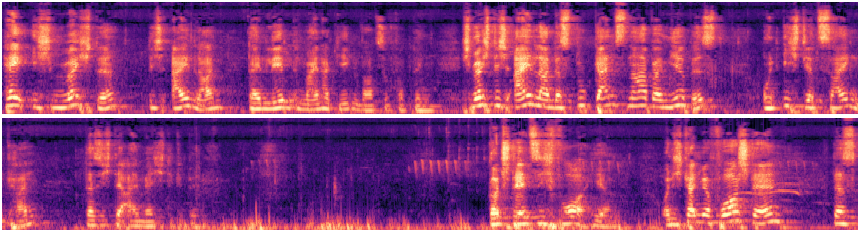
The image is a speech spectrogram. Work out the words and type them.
hey, ich möchte dich einladen, dein Leben in meiner Gegenwart zu verbringen. Ich möchte dich einladen, dass du ganz nah bei mir bist und ich dir zeigen kann, dass ich der Allmächtige bin. Gott stellt sich vor hier. Und ich kann mir vorstellen, dass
